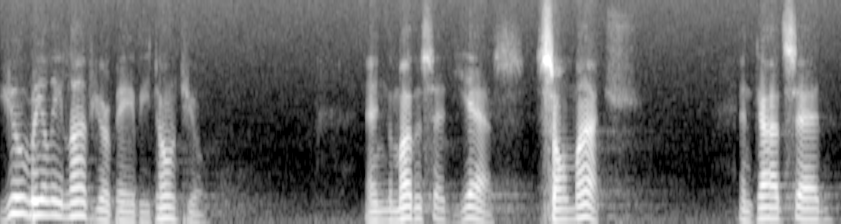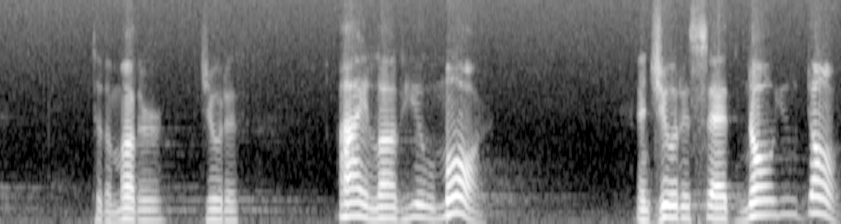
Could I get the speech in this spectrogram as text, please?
You really love your baby, don't you? And the mother said, Yes, so much. And God said to the mother, Judith, I love you more. And Judith said, No, you don't.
